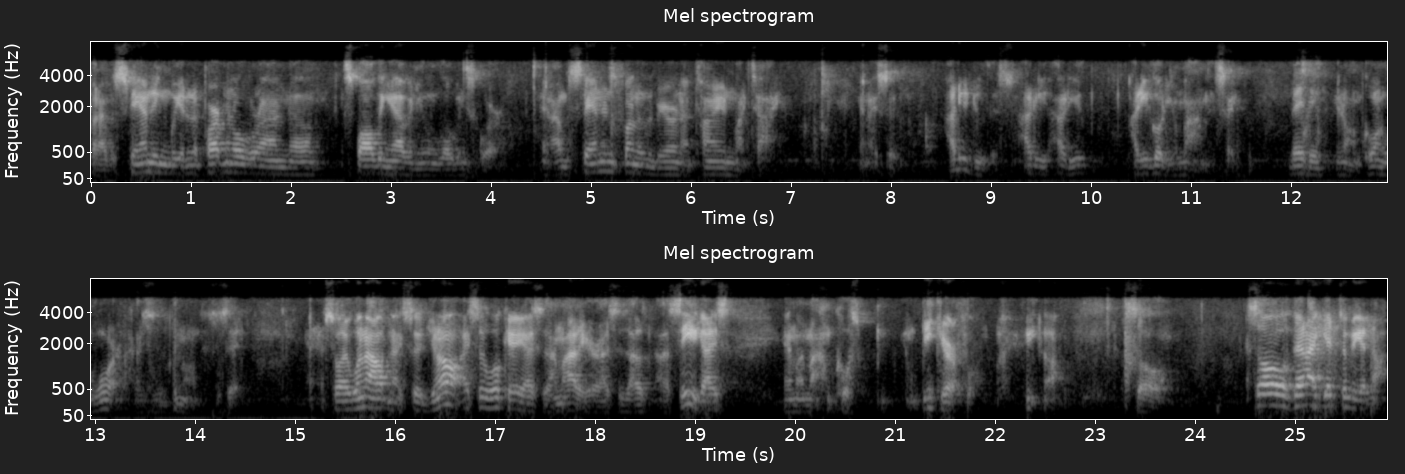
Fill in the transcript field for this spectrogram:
But I was standing, we had an apartment over on uh, Spaulding Avenue in Logan Square. And I'm standing in front of the mirror and I'm tying my tie. And I said, how do you do this? How do you, how do you, how do you go to your mom and say, Maybe. you know, I'm going to war. I said, you know, this is it. And so I went out and I said, you know, I said, okay. I said, I'm out of here. I said, I'll, I'll see you guys. And my mom goes, be careful, you know. So, so then I get to Vietnam,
